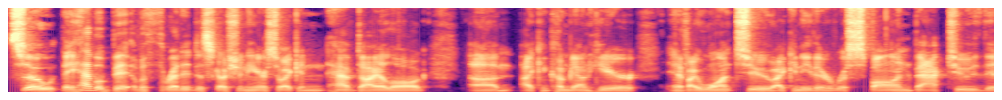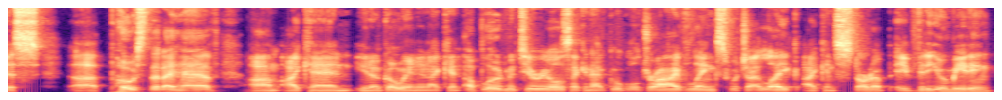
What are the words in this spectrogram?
So they have a bit of a threaded discussion here, so I can have dialogue. Um, I can come down here, and if I want to, I can either respond back to this uh, post that I have. Um, I can, you know, go in and I can upload materials. I can have Google Drive links, which I like. I can start up a video meeting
